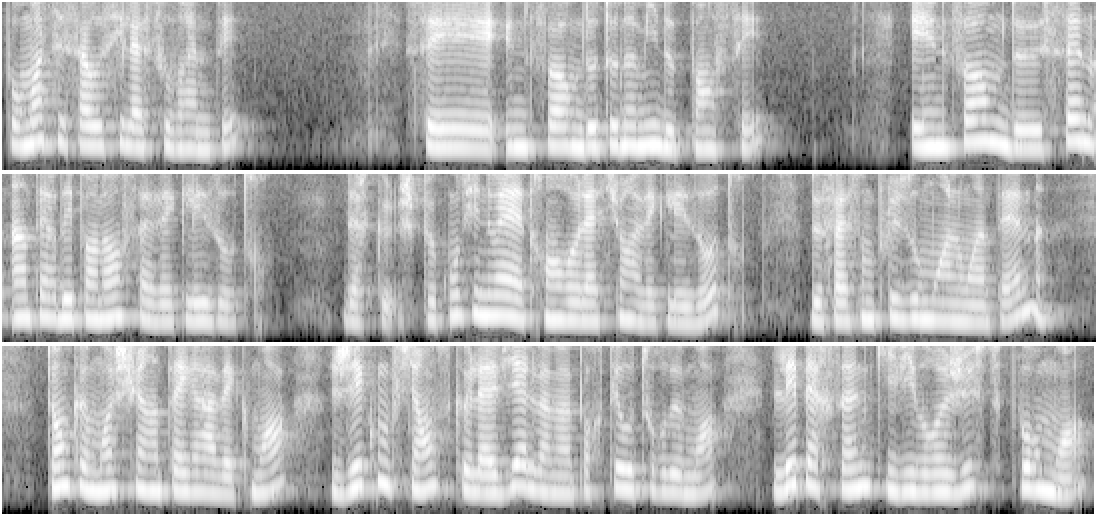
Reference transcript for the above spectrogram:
Pour moi, c'est ça aussi la souveraineté. C'est une forme d'autonomie de pensée et une forme de saine interdépendance avec les autres. C'est-à-dire que je peux continuer à être en relation avec les autres de façon plus ou moins lointaine. Tant que moi je suis intègre avec moi, j'ai confiance que la vie elle va m'apporter autour de moi les personnes qui vibrent juste pour moi,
